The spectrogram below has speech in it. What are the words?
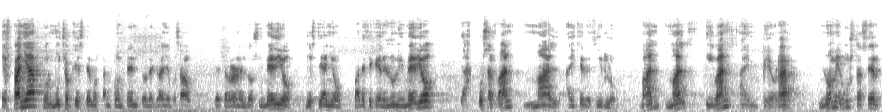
España, por mucho que estemos tan contentos de que el año pasado se cerró en el 2,5 y este año parece que en el 1,5, las cosas van mal, hay que decirlo, van mal y van a empeorar. No me gusta ser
